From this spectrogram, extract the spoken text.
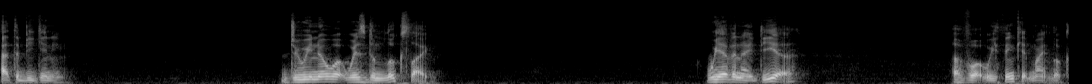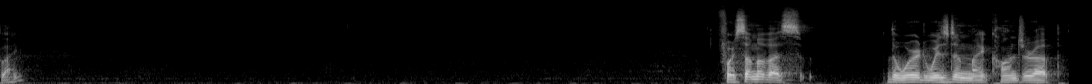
at the beginning? Do we know what wisdom looks like? We have an idea of what we think it might look like. For some of us, the word wisdom might conjure up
